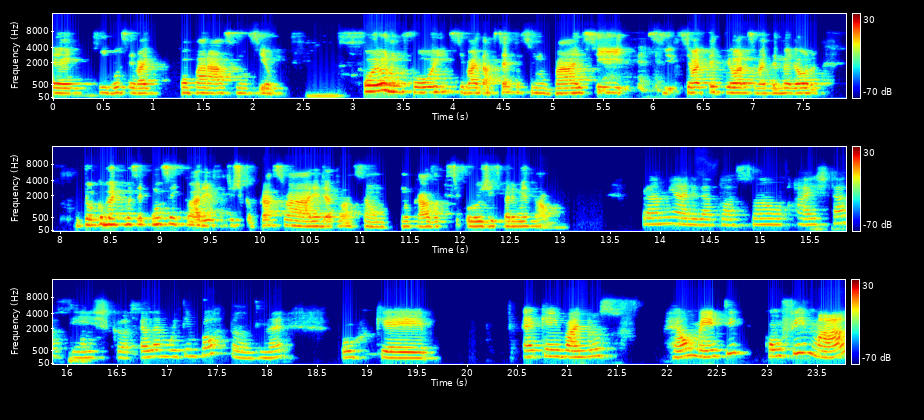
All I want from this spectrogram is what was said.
é, que você vai comparar assim, se eu foi ou não foi, se vai dar certo ou se não vai, se, se, se vai ter pior, se vai ter melhor. Então, como é que você conceituaria a estatística para a sua área de atuação, no caso, a psicologia experimental? para a minha área de atuação, a estatística, ela é muito importante, né? Porque é quem vai nos realmente confirmar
